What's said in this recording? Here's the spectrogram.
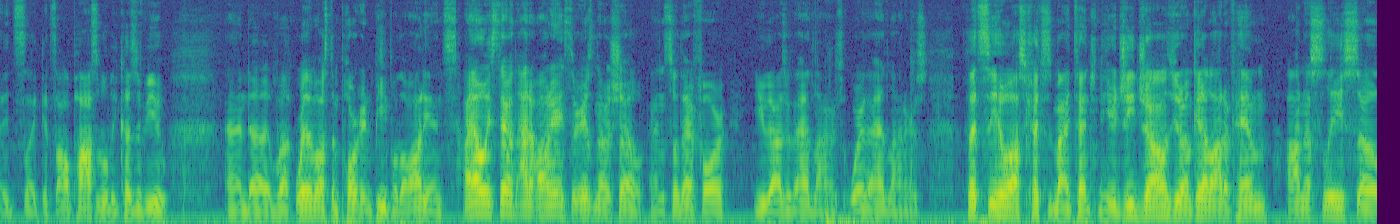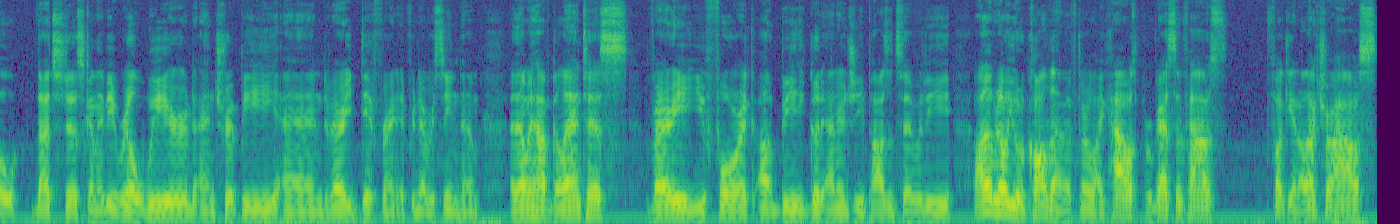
it's like it's all possible because of you. And uh, we're the most important people, the audience. I always say without an audience, there is no show. And so therefore, you guys are the headliners. We're the headliners. Let's see who else catches my attention here. G Jones, you don't get a lot of him, honestly, so that's just going to be real weird and trippy and very different if you've never seen him. And then we have Galantis, very euphoric, upbeat, good energy, positivity. I don't even know what you would call them if they're like house, progressive house, fucking electro house.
